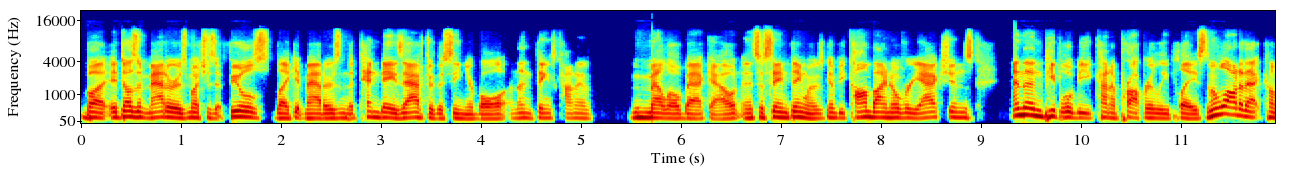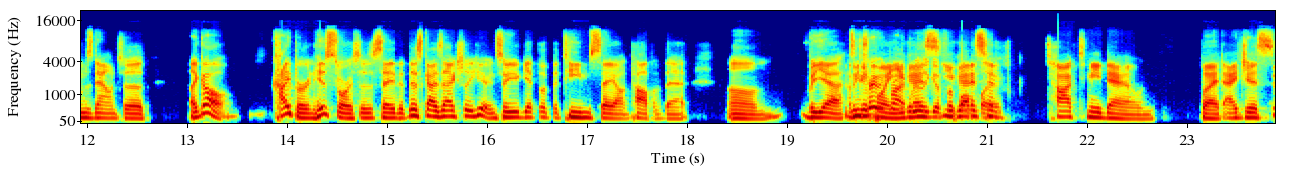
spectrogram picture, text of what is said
but it doesn't matter as much as it feels like it matters in the 10 days after the senior bowl and then things kind of mellow back out. And it's the same thing where there's going to be combine overreactions and then people will be kind of properly placed. And a lot of that comes down to like, oh, Kiper and his sources say that this guy's actually here. And so you get what the teams say on top of that. Um, but yeah, That's I mean, a good point. You guys, really you guys have talked me down, but I just,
